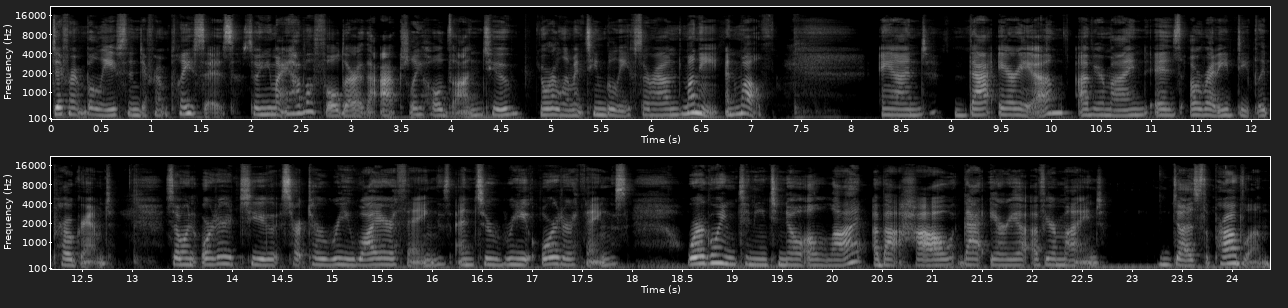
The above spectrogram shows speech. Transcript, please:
different beliefs in different places. So you might have a folder that actually holds on to your limiting beliefs around money and wealth. And that area of your mind is already deeply programmed. So, in order to start to rewire things and to reorder things, we're going to need to know a lot about how that area of your mind does the problem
